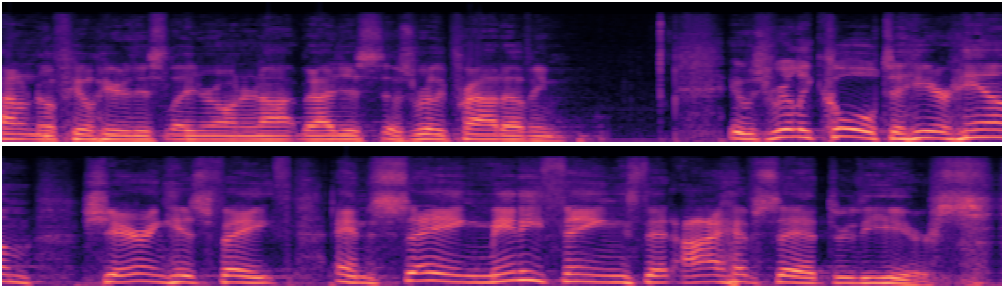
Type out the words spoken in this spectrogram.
I don't know if he'll hear this later on or not, but I just I was really proud of him. It was really cool to hear him sharing his faith and saying many things that I have said through the years.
